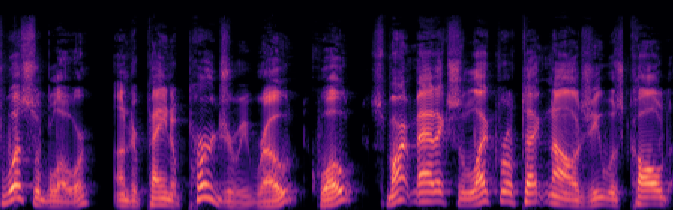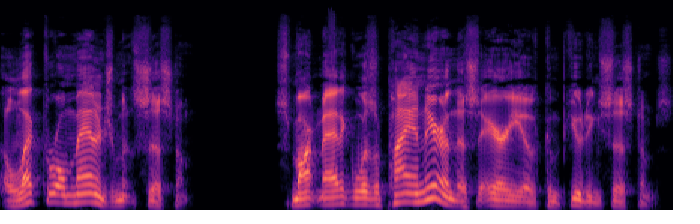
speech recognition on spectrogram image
whistleblower, under pain of perjury, wrote, quote, Smartmatic's electoral technology was called Electoral Management System. Smartmatic was a pioneer in this area of computing systems.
